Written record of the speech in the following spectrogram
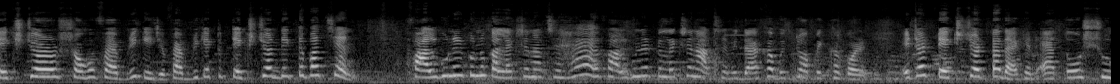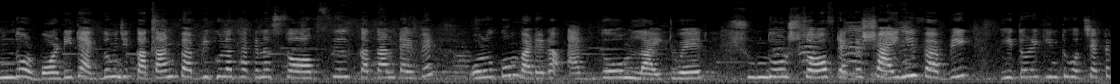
টেক্সচার সহ ফ্যাব্রিক এই যে ফ্যাব্রিক একটা টেক্সচার দেখতে পাচ্ছেন? ফাল্গুনের কোনো কালেকশন আছে? হ্যাঁ ফাল্গুনের কালেকশন আছে। আমি দেখাবো, একটু অপেক্ষা করেন এটার টেক্সচারটা দেখেন, এত সুন্দর। বডিটা একদম যে কাতান ফ্যাব্রিকগুলো থাকে না সফট সিল্ক কাতান টাইপের ওরকম বাট এটা একদম লাইট ওয়েট সুন্দর সফট একটা শাইনি ফ্যাব্রিক ভিতরে কিন্তু হচ্ছে একটা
